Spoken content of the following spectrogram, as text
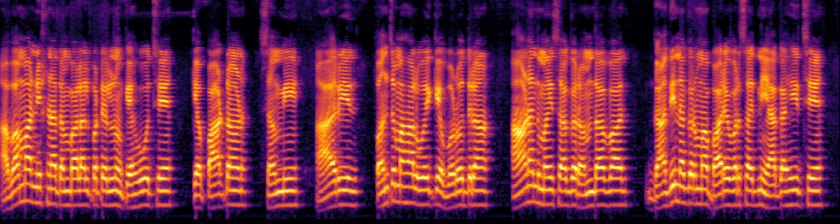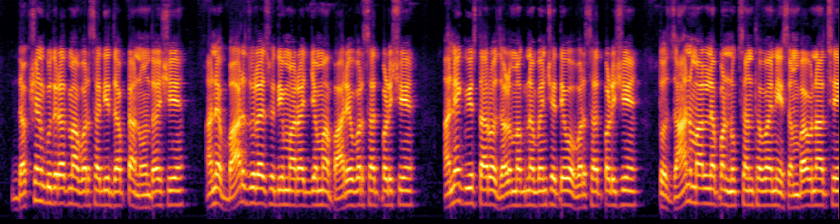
હવામાન નિષ્ણાત અંબાલાલ પટેલનું કહેવું છે કે પાટણ, સમી, હારીજ, પંચમહાલ હોય કે વડોદરા આણંદ મહીસાગર, અમદાવાદ, ગાંધીનગરમાં ભારે વરસાદની આગાહી છે. દક્ષિણ ગુજરાતમાં વરસાદી ઝાપટા નોંધાશે અને બાર જુલાઈ સુધીમાં રાજ્યમાં ભારે વરસાદ પડશે. અનેક વિસ્તારો જળમગ્ન બનશે તેવો વરસાદ પડશે તો જાનમાલને પણ નુકસાન થવાની સંભાવના છે.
